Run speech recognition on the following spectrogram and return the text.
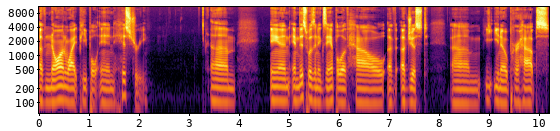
of non-white people in history. Um, and and this was an example of how of of just um, you know perhaps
